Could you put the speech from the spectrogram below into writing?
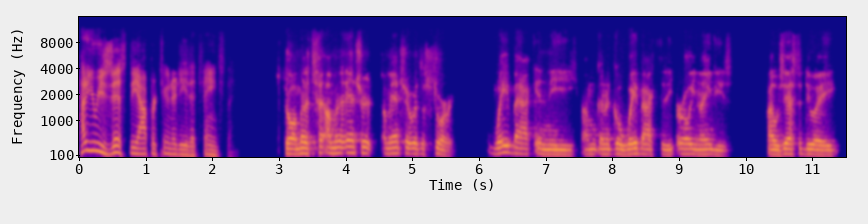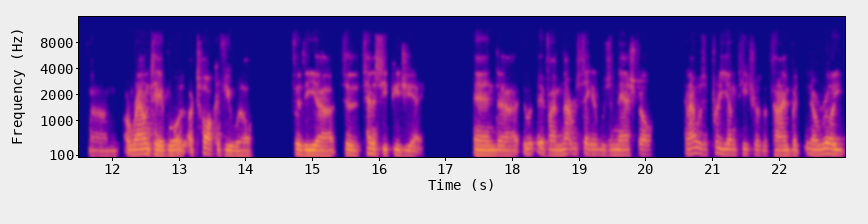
how do you resist the opportunity to change things? So I'm gonna t- I'm gonna answer it. I'm gonna answer it with a story. Way back in the I'm gonna go way back to the early '90s. I was asked to do a um, a roundtable, a talk, if you will, for the uh, to the Tennessee PGA. And uh, if I'm not mistaken, it was in Nashville. And I was a pretty young teacher at the time, but you know, really,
